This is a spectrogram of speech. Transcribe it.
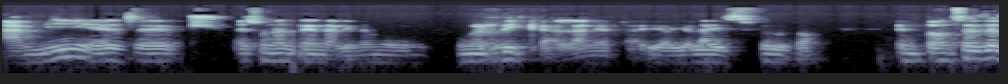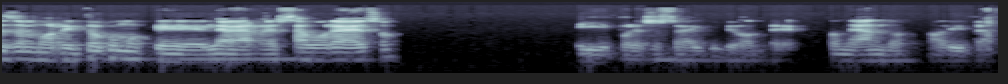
a mí es, es una adrenalina muy, muy rica, la neta, yo, yo la disfruto. Entonces, desde el morrito como que le agarré sabor a eso y por eso estoy aquí donde, donde ando ahorita.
